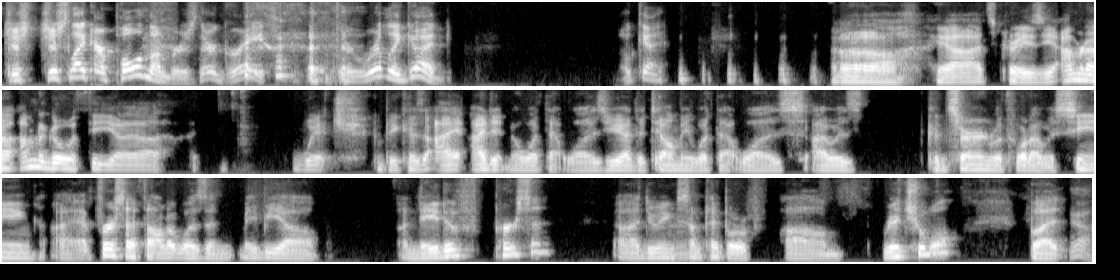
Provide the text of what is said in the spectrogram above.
just just like our poll numbers, they're great. they're really good. Okay. Oh yeah, it's crazy. I'm gonna I'm gonna go with the uh witch because I I didn't know what that was. You had to tell me what that was. I was concerned with what I was seeing. I, at first, I thought it was an maybe a a native person uh, doing some type of um, ritual, but yeah.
